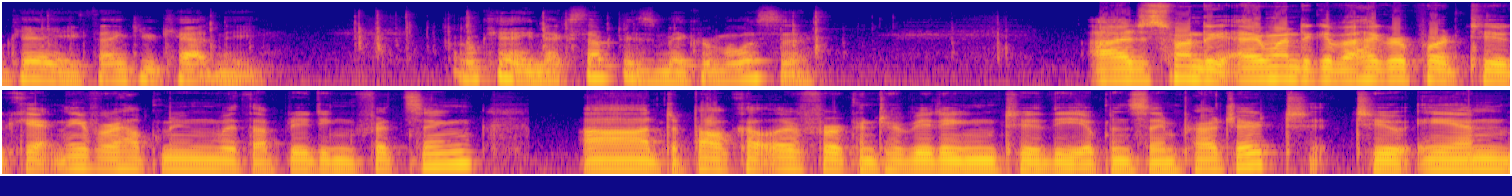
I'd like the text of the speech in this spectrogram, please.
Okay, thank you, Kattni. Okay, next up is Maker Melissa. I just wanted to, I wanted to give a hug report to Kattni for helping with updating fritzing, uh, to Paul Cutler for contributing to the OpenSign project, to Anne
